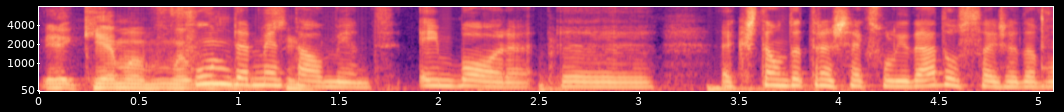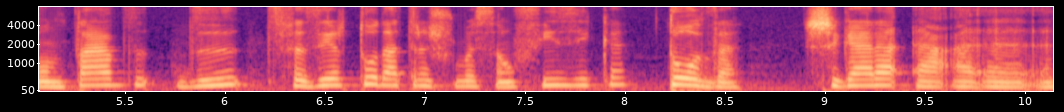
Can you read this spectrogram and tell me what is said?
É, que é uma, uma Fundamentalmente, sim. embora uh, a questão da transexualidade, ou seja, da vontade de, de, fazer toda a transformação física, toda, chegar a, a, a, a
